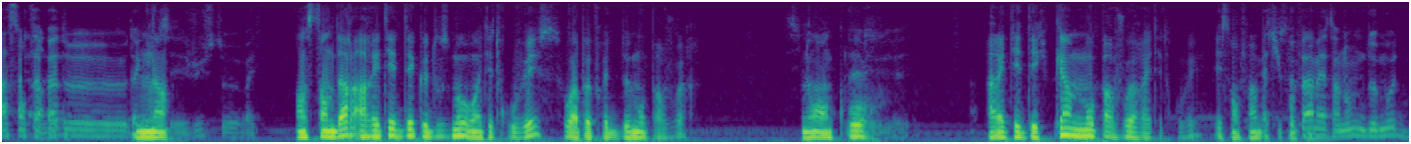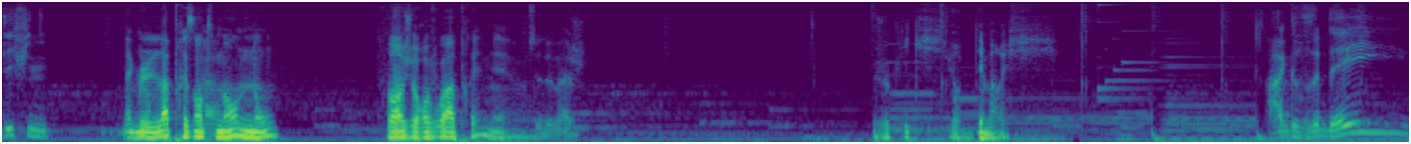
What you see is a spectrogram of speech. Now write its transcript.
Ah, Ah, sans t'as fin. pas du coup. de. Non. D'accord, c'est juste. euh, ouais. En standard, arrêtez dès que 12 mots ont été trouvés, soit à peu près 2 mots par joueur. Sinon, en cours, Euh, arrêtez dès qu'un mot par joueur a été trouvé, et sans fin, bah, parce tu que peux pas fin. mettre un nombre de mots défini. D'accord. Là, présentement, non. Faudra que je revoie après, mais euh, C'est dommage. je clique sur démarrer. Accepté.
